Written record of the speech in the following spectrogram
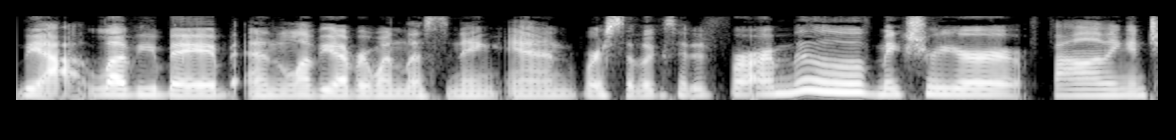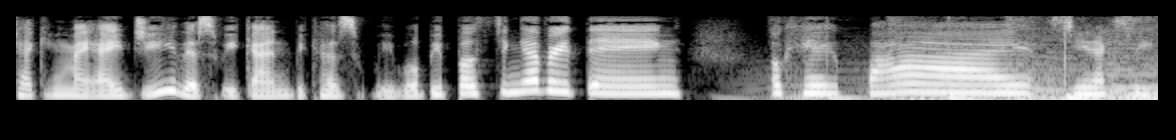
Yeah, love you, babe, and love you, everyone listening. And we're so excited for our move. Make sure you're following and checking my IG this weekend because we will be posting everything. Okay, bye. See you next week.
